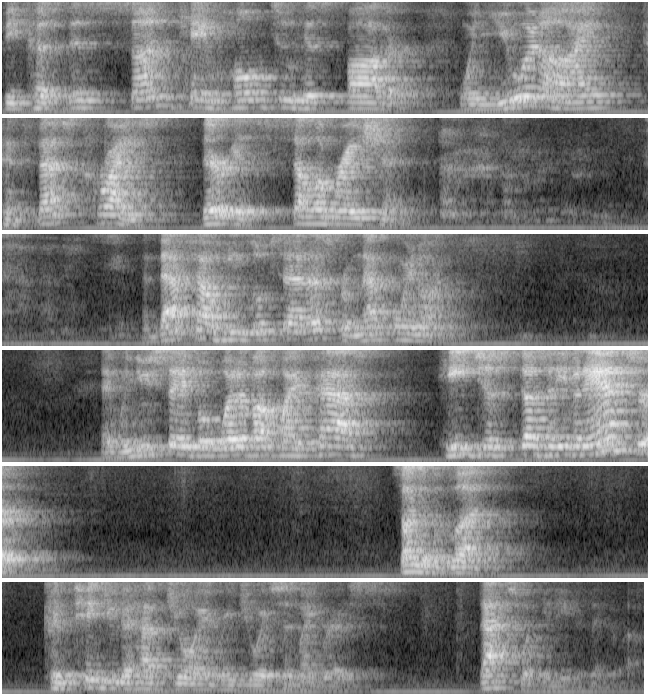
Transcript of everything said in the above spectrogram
because this son came home to his father. When you and I confess Christ, there is celebration. And that's how he looks at us from that point on. And when you say, but what about my past? He just doesn't even answer. Son of the blood. Continue to have joy and rejoice in my grace. That's what you need to think about.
